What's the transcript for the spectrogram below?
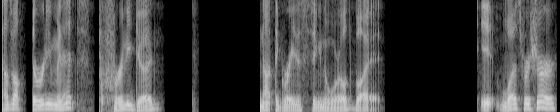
That was about 30 minutes. Pretty good. Not the greatest thing in the world, but it was for sure.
